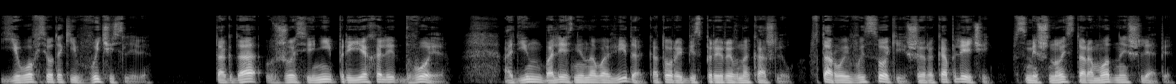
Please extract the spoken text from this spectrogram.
его все-таки вычислили. Тогда в Жосини приехали двое. Один болезненного вида, который беспрерывно кашлял, второй высокий, широкоплечий, в смешной старомодной шляпе.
